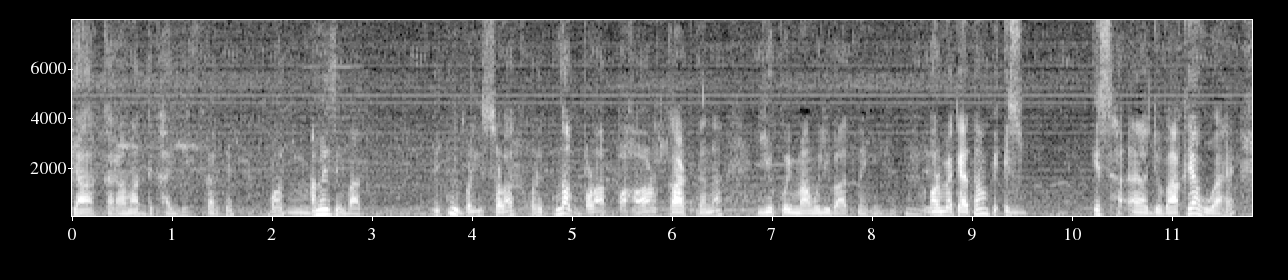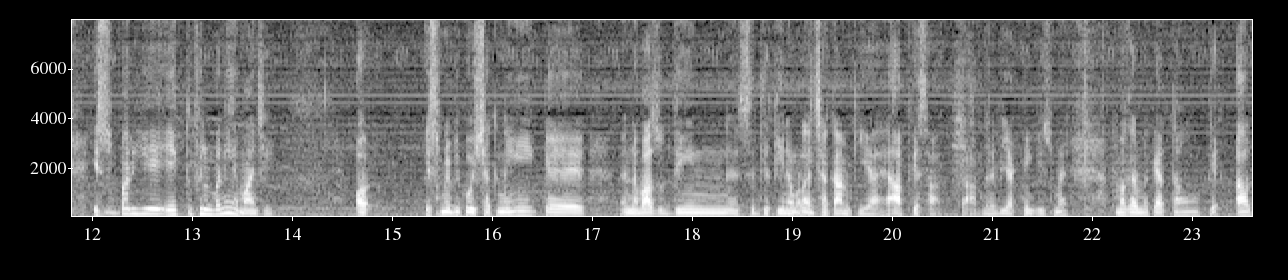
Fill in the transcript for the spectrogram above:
क्या करामात दिखाई है करके। बहुत अमेजिंग बात। इतनी बड़ी सड़क और इतना बड़ा पहाड़ काट देना ये कोई मामूली बात नहीं है। और मैं कहता हूँ कि इस इस जो वाक़या हुआ है इस पर ये एक तो फ़िल्म बनी है मांझी। और इसमें भी कोई शक नहीं कि नवाजुद्दीन सिद्दीकी ने बड़ा अच्छा काम किया है आपके साथ। आपने भी एक्टिंग की इसमें। मगर मैं कहता हूँ कि अब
